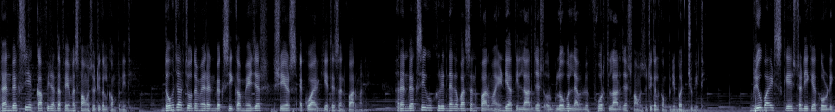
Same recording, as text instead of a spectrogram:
रेनबेक्सी एक काफ़ी ज़्यादा फ़ेमस फार्मास्यूटिकल कंपनी थी। 2014 में रेनबेक्सी का मेजर शेयर्स एक्वायर किए थे सन फार्मा ने। रेनबेक्सी को खरीदने के बाद सन फार्मा इंडिया की लार्जेस्ट और ग्लोबल लेवल में फोर्थ लार्जेस्ट फार्मास्यूटिकल कंपनी बन चुकी थी। ब्लू बाइट्स के स्टडी के अकॉर्डिंग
